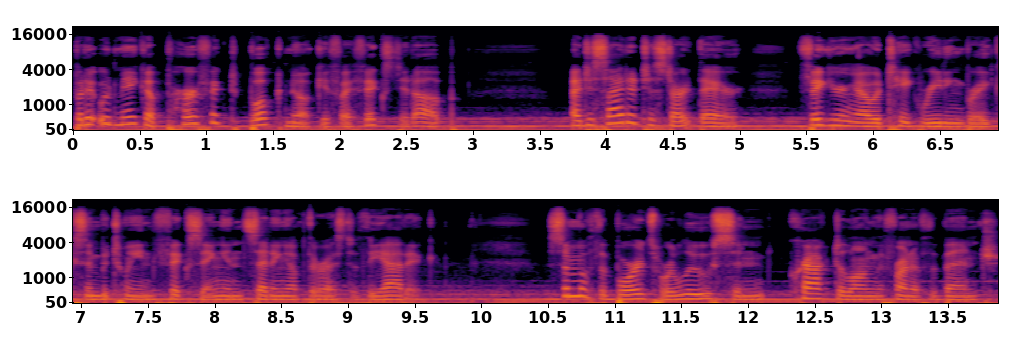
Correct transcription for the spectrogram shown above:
but it would make a perfect book nook if I fixed it up. I decided to start there, figuring I would take reading breaks in between fixing and setting up the rest of the attic. Some of the boards were loose and cracked along the front of the bench.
